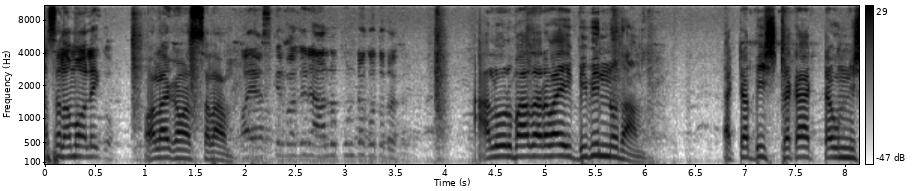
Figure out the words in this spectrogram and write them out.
আসসালামু আলাইকুম। ওয়ালাইকুম আসসালাম। ভাই আজকের বাজারে আলু কোনটা কত টাকা? আলুর বাজার ভাই বিভিন্ন দাম। একটা বিশ টাকা একটা উনিশ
